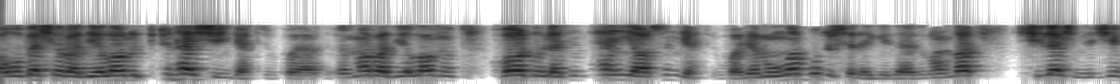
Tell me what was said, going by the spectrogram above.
Əbu Bəkir radiyallahu bütün hər şeyini gətirib qoyardı. Ömər radiyallahu var dövlətin tən yarısını gətirib qoyardı. Yəni onlar budur sədəqə edərdi. Onlar fikirləşmir ki,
